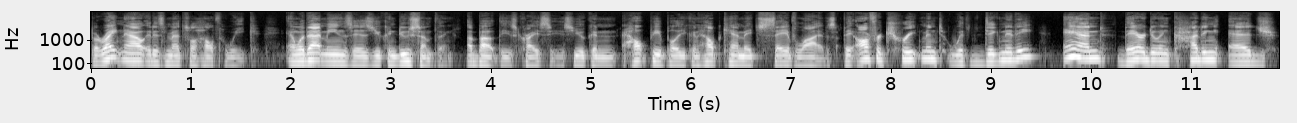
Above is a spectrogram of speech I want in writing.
But right now, it is Mental Health Week. And what that means is you can do something about these crises. You can help people, you can help CAMH save lives. They offer treatment with dignity, and they are doing cutting edge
